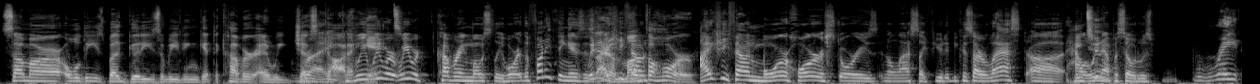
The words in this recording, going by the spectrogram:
Some are oldies but goodies that we didn't get to cover, and we just right. got it. We, we were we were covering mostly horror. The funny thing is, is We I did a actually month found, of horror. I actually found more horror stories in the last like few days because our last uh, Halloween episode was right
